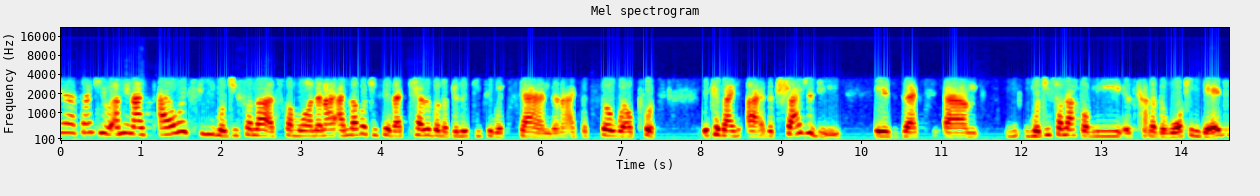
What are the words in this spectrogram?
Yeah, thank you. I mean, I, I always see Mojisola as someone, and I, I love what you say, that terrible ability to withstand, and I, it's so well put, because I, I the tragedy is that um, Mojisola for me is kind of the walking dead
